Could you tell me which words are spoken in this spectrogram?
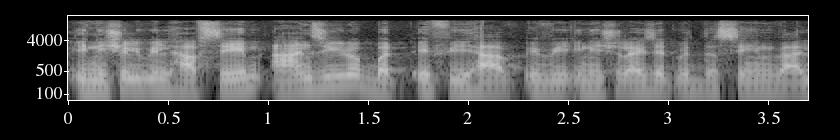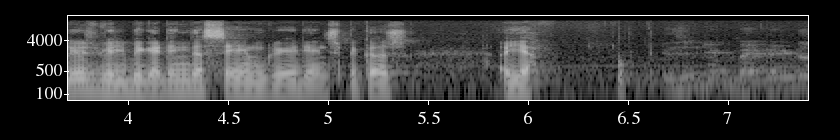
initially, we'll have same and zero, but if we have if we initialize it with the same values, we'll be getting the same gradients because, uh, yeah. Isn't it better to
